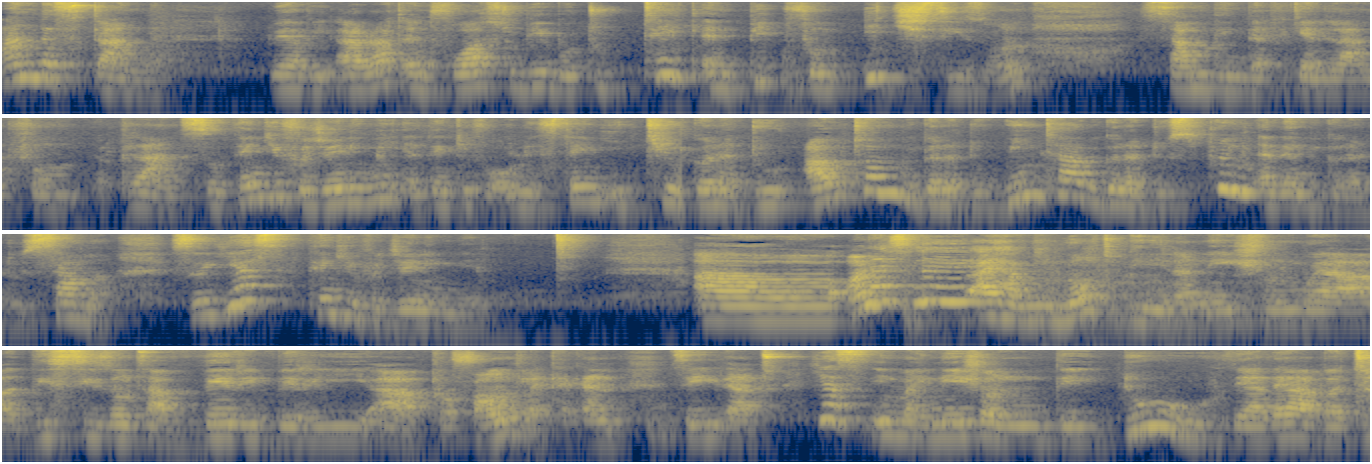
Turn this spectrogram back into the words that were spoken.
understand where we are at and for us to be able to take and pick from each season something that we can learn from plants. So thank you for joining me and thank you for always staying in tune. We're gonna do autumn, we're gonna do winter, we're gonna do spring, and then we're gonna do summer. So yes, thank you for joining me. Uh, honestly, I have not been in a nation where these seasons are very, very uh, profound. Like I can say that, yes, in my nation they do, they are there, but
